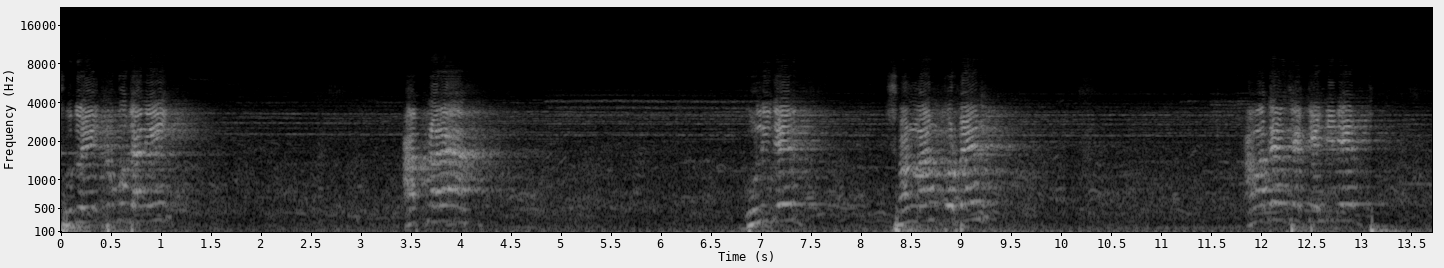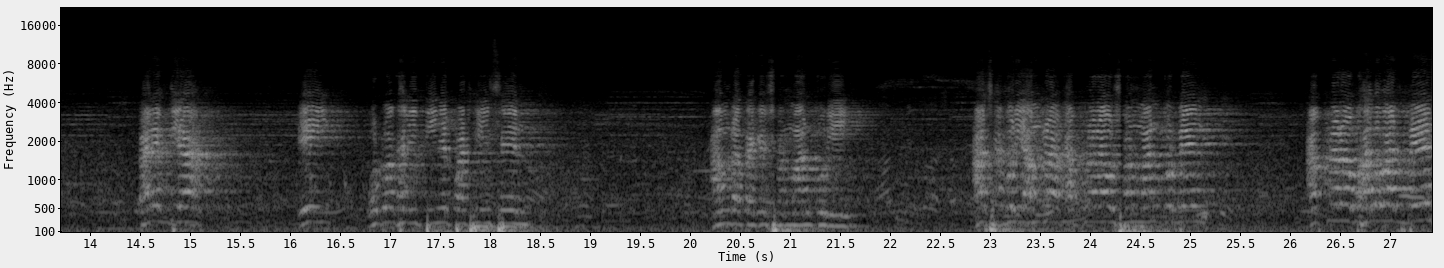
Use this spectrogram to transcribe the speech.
শুধু এইটুকু জানি আপনারা গুণীদের সম্মান করবেন আমরা তাকে সম্মান করি। আশা করি আমরা আপনারাও সম্মান করবেন, আপনারাও ভালোবাসবেন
